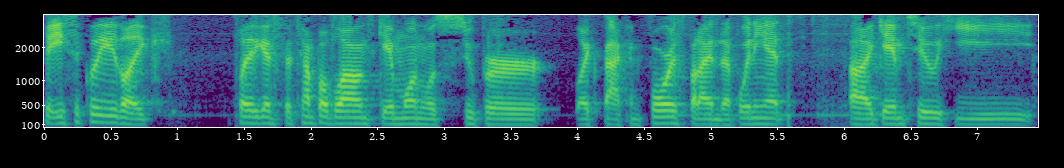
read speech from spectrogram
basically like played against the Temple Blowns. Game one was super like back and forth, but I ended up winning it. Uh, game two, he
